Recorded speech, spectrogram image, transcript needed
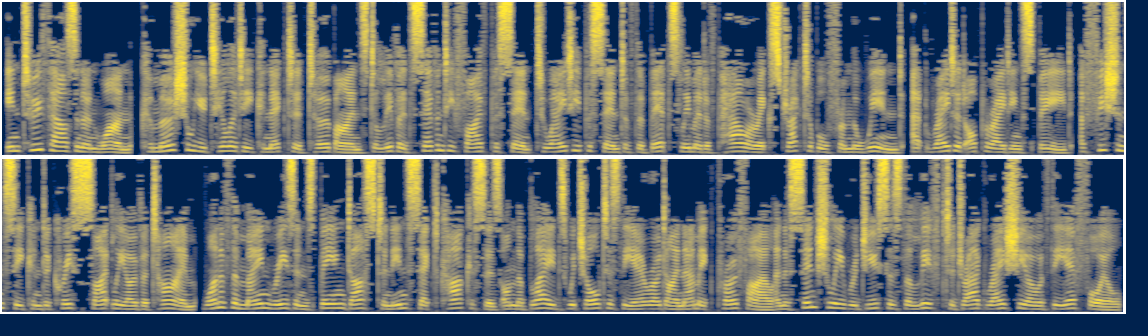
In 2001, commercial utility-connected turbines delivered 75% to 80% of the Betz limit of power extractable from the wind. At rated operating speed, efficiency can decrease slightly over time, one of the main reasons being dust and insect carcasses on the blades which alters the aerodynamic profile and essentially reduces the lift-to-drag ratio of the airfoil.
